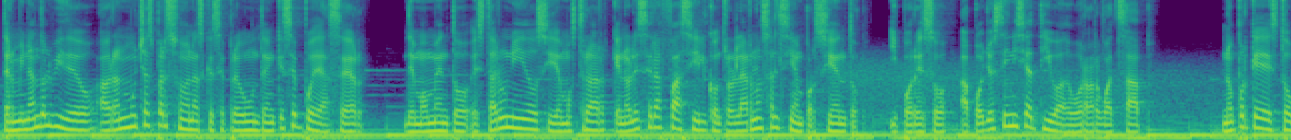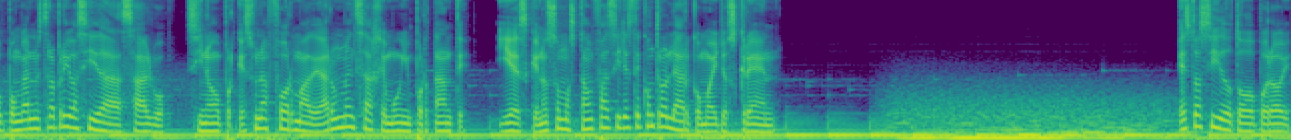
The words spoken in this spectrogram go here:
Terminando el video, habrán muchas personas que se pregunten qué se puede hacer. De momento, estar unidos y demostrar que no les será fácil controlarnos al 100%, y por eso apoyo esta iniciativa de borrar WhatsApp. No porque esto ponga nuestra privacidad a salvo, sino porque es una forma de dar un mensaje muy importante, y es que no somos tan fáciles de controlar como ellos creen. Esto ha sido todo por hoy.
